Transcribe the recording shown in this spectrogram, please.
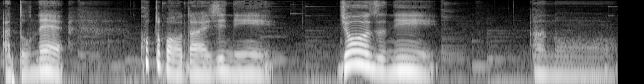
あとね言葉を大事に上手にあの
